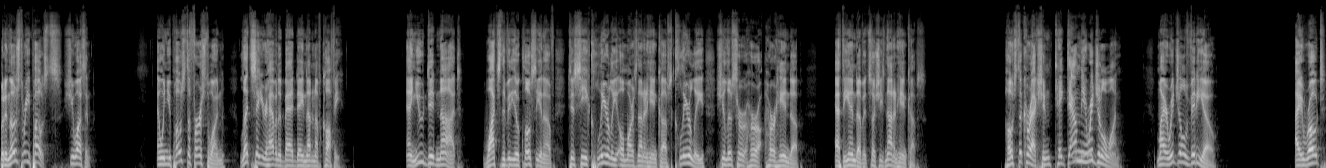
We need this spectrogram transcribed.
But in those three posts, she wasn't. And when you post the first one, let's say you're having a bad day, not enough coffee, and you did not watch the video closely enough to see clearly Omar's not in handcuffs. Clearly, she lifts her, her, her hand up at the end of it, so she's not in handcuffs. Post the correction, take down the original one. my original video, I wrote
